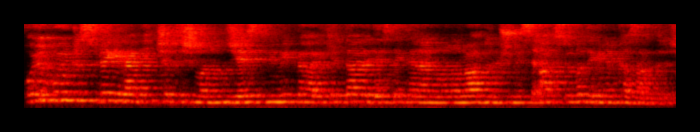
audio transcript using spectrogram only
Oyun boyunca süre gelen iç çatışmanın jest, mimik ve hareketlerle desteklenen monoloğa dönüşmesi aksiyona devinim kazandırır.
